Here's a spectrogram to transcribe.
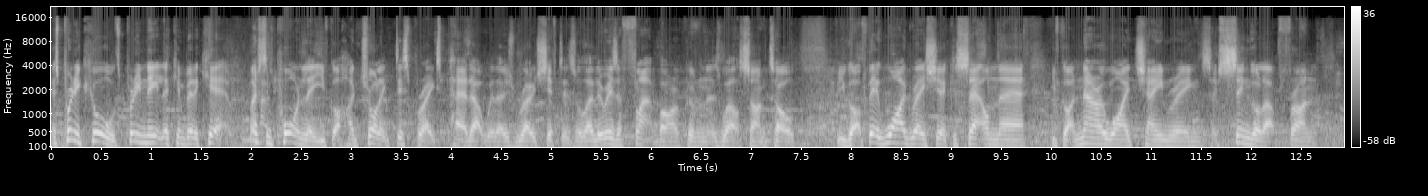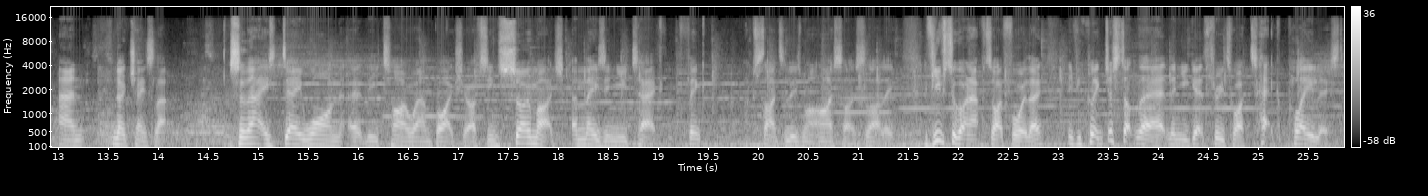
It's pretty cool, it's a pretty neat looking bit of kit. Most importantly, you've got hydraulic disc brakes paired up with those road shifters, although there is a flat bar equivalent as well, so I'm told. But you've got a big wide ratio cassette on there, you've got a narrow wide chain ring, so single up front, and no chain slap. So that is day one at the Taiwan Bike Show. I've seen so much amazing new tech. I think I'm starting to lose my eyesight slightly. If you've still got an appetite for it though, if you click just up there, then you get through to our tech playlist,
